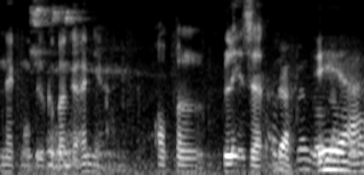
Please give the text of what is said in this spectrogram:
naik mobil kebanggaannya, Opel Blazer. Iya.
